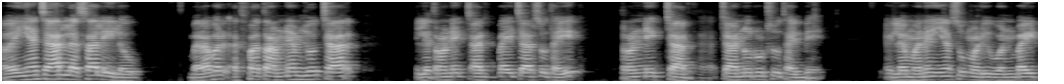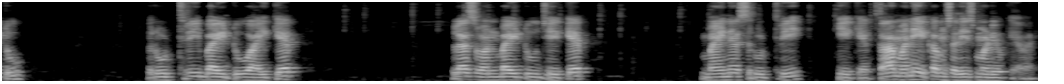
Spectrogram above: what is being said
હવે અહીંયા ચાર લસા લઈ લઉં. બરાબર? અથવા તો આમને આમ જો ચાર, એટલે ત્રણ એક ચાર બાય ચાર શું થાય? એક. ત્રણ એક ચાર થાય. ચારનું રૂટ શું થાય? બે. એટલે મને અહીંયા શું મળ્યું? One by two root three by two i cap plus one by two j cap minus root three k cap. તો આ મને એકમ સદીસ મળ્યો કહેવાય.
